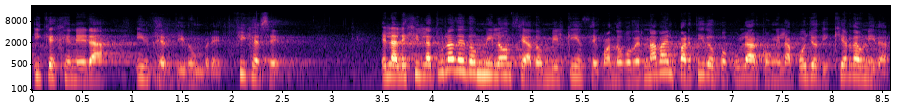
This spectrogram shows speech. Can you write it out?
y que genera incertidumbre. Fíjese, en la legislatura de 2011 a 2015, cuando gobernaba el Partido Popular con el apoyo de Izquierda Unida,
